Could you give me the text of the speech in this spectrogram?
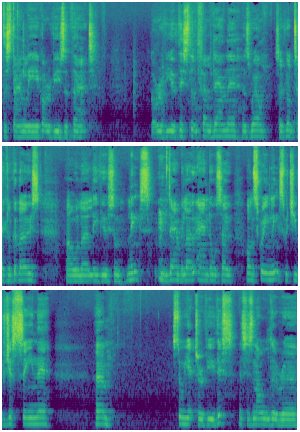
the Stanley. I've got reviews of that. Got a review of this little fella down there as well. So if you want to take a look at those, I will uh, leave you some links down below and also on screen links which you've just seen there. Um, still yet to review this. This is an older uh,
